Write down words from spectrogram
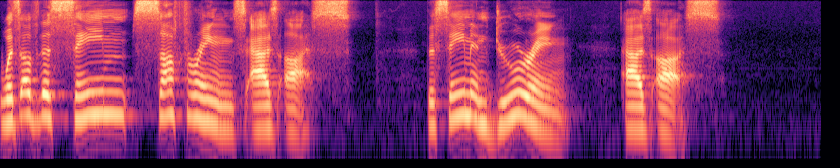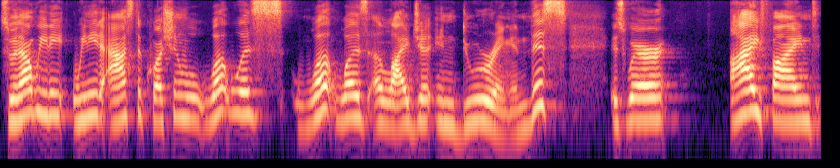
was of the same sufferings as us, the same enduring as us. So now we need, we need to ask the question well, what was, what was Elijah enduring? And this is where I find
